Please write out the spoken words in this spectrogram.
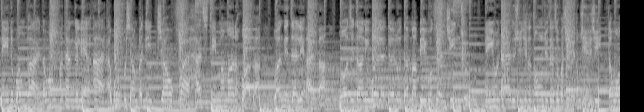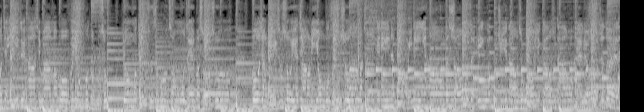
你的王牌，拿王牌谈个恋爱，我不想把你教坏，还是听妈妈的话吧，晚点再恋爱吧。我知道你未来的路，但妈比我更清楚。你会带着学习的同学，在书包写东写西，但我建议最好写妈妈我会用功读书，用功读书，怎么从我嘴巴说出？不讲你读书，要教你用功读书。妈妈织给你的毛衣，你要好好的收着，因为。老师，我也告诉他我还留着，对了，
